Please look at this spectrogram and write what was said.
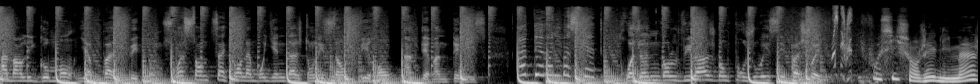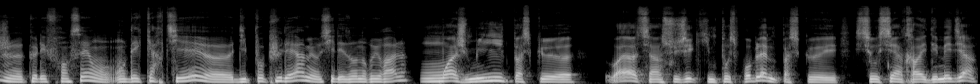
À Marly Gaumont, y a pas de béton. 65 ans la moyenne d'âge dans les environs. Un terrain de tennis, un terrain de basket. Trois jeunes dans le village, donc pour jouer, c'est pas chouette. Il faut aussi changer l'image que les Français ont, des quartiers euh, dits populaires, mais aussi des zones rurales. Moi, je milite parce que voilà, c'est un sujet qui me pose problème, parce que c'est aussi un travail des médias.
